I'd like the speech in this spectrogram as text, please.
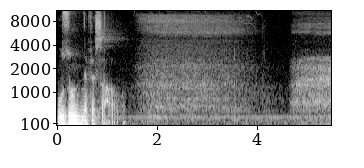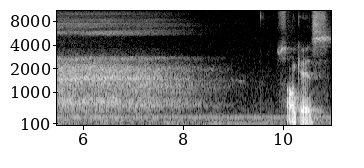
Uzun nefes al. Son kez.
